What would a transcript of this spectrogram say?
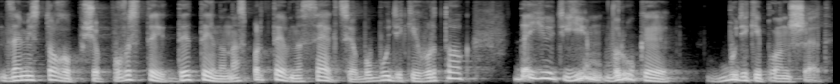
замість того, щоб повести дитину на спортивну секцію або будь-який гурток, дають їм в руки будь-який планшет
